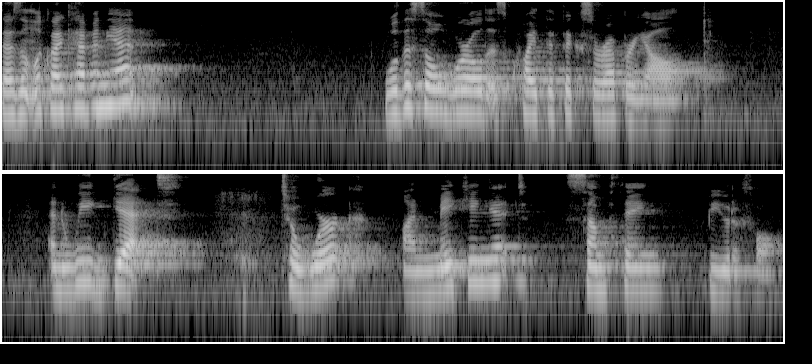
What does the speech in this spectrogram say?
Doesn't look like heaven yet? Well, this old world is quite the fixer upper, y'all. And we get to work on making it something beautiful.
